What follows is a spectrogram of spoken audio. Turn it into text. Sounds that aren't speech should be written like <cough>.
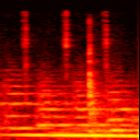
Música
